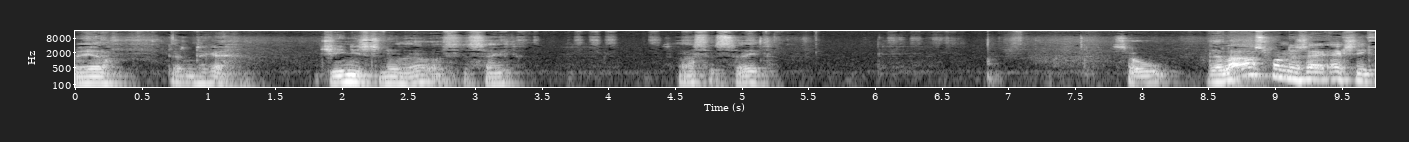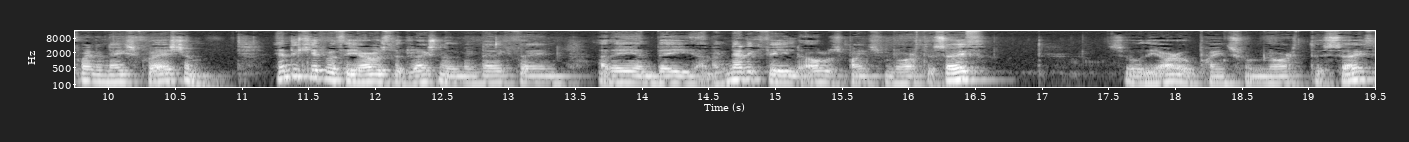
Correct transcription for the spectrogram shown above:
Well, doesn't take a genius to know that. That's the south. So that's the south. So the last one is actually quite a nice question. Indicate with the arrows the direction of the magnetic field at A and B. A magnetic field always points from north to south. So the arrow points from north to south,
